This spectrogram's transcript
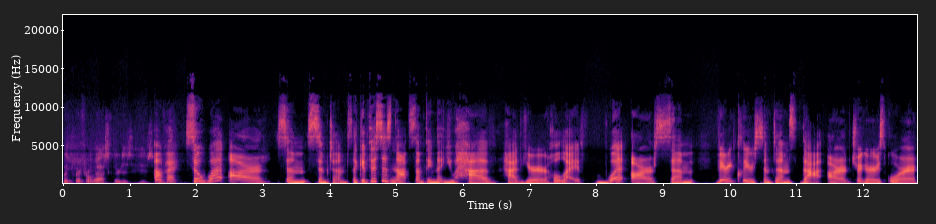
With peripheral vascular disease. Okay. So, what are some symptoms? Like, if this is not something that you have had your whole life, what are some very clear symptoms that are triggers or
